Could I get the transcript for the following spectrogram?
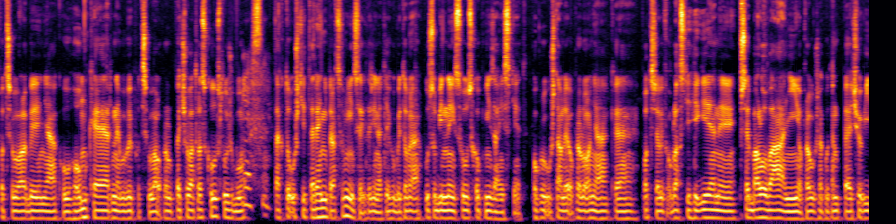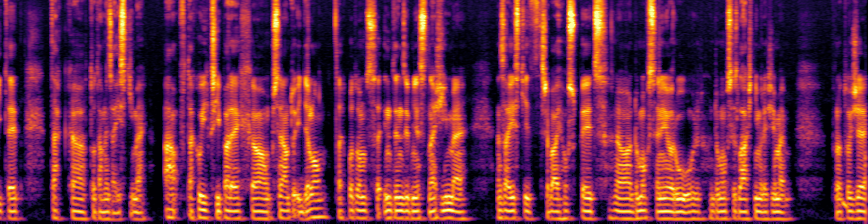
potřeboval by nějakou home care nebo by potřeboval opravdu pečovatelskou službu, Jasně. tak to už ti terénní pracovníci, kteří na těch ubytovnách působí, nejsou schopni zajistit. Pokud už tam jde opravdu o nějaké potřeby v oblasti hygieny, přebalování, opravdu už jako ten péčový typ, tak to tam nezajistíme. A v takových případech už se nám to i dělo, tak potom se intenzivně snažíme zajistit třeba i hospic, no, domov seniorů, domov se zvláštním režimem, protože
